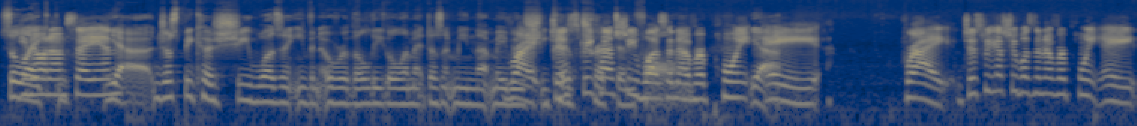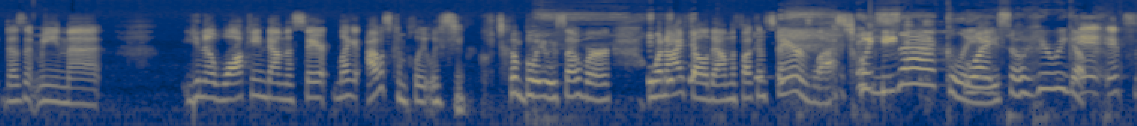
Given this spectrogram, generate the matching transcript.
So You like know what I'm saying? Yeah, just because she wasn't even over the legal limit doesn't mean that maybe right. she Just because she wasn't fallen. over point eight. Right. Just because she wasn't over point eight doesn't mean that you know walking down the stair like I was completely completely sober when I fell down the fucking stairs last week. Exactly. Like, so here we go. It, it's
